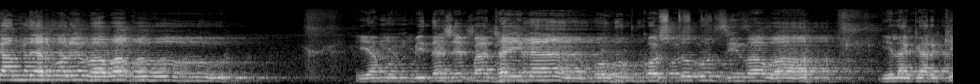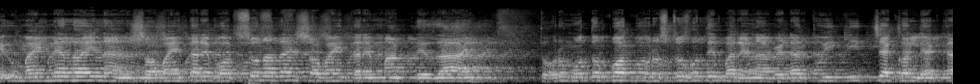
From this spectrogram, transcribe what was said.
কাম দেওয়ার পরে বাবা এমন বিদেশে পাঠাইলা, বহুত কষ্ট করছি বাবা। এলাকার কেউ মাইনা লয় না, সবাই তারে বৎসনা দেয়, সবাই তারে মারতে যায়। তোর মতো পথভ্রষ্ট হতে পারে না, বেটা, তুই কি ইচ্ছা করলে একটা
